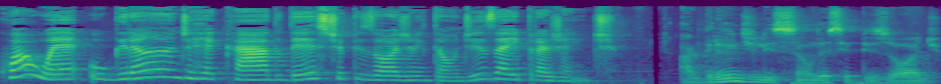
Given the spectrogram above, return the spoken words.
qual é o grande recado deste episódio então? Diz aí pra gente. A grande lição desse episódio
